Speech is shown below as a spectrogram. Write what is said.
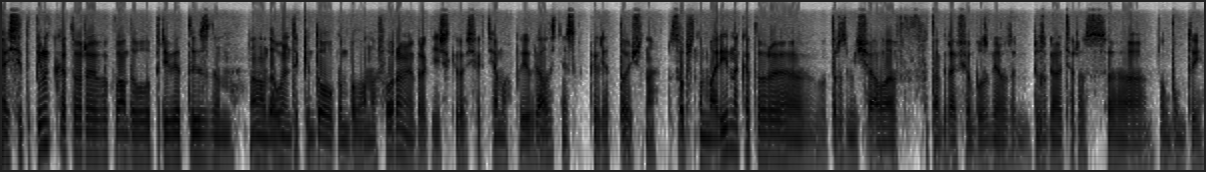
Acid Pink, которая выкладывала «Привет, издан», она довольно-таки долго была на форуме, практически во всех темах появлялась несколько лет точно. Собственно, Марина, которая вот размещала фотографию бюстгальтера с э, Ubuntu,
